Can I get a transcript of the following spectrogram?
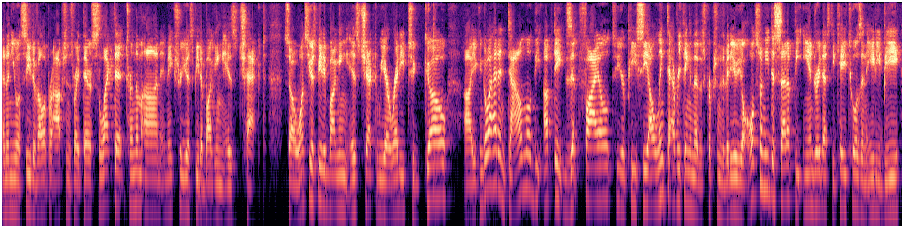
and then you will see developer options right there. Select it, turn them on, and make sure USB debugging is checked. So once USB debugging is checked, we are ready to go. Uh, you can go ahead and download the update zip file to your PC. I'll link to everything in the description of the video. You'll also need to set up the Android SDK tools and ADB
